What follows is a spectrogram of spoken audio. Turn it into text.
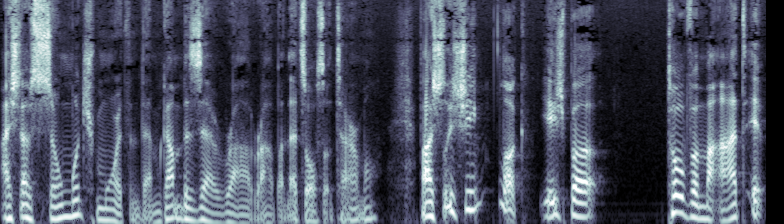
I should have so much more than them. That's also terrible. Vashlishi. Look, yeshba tova ma'at.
